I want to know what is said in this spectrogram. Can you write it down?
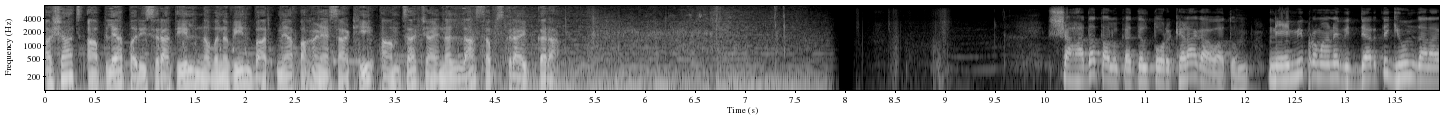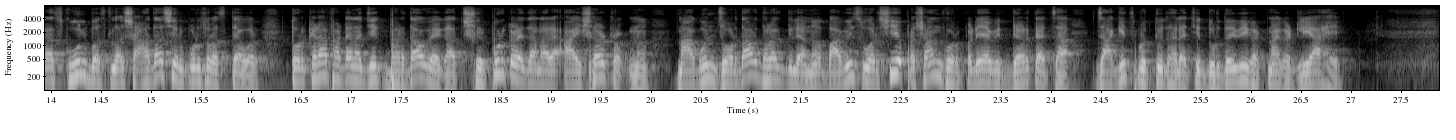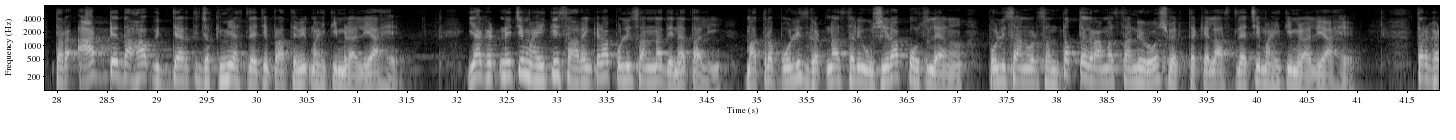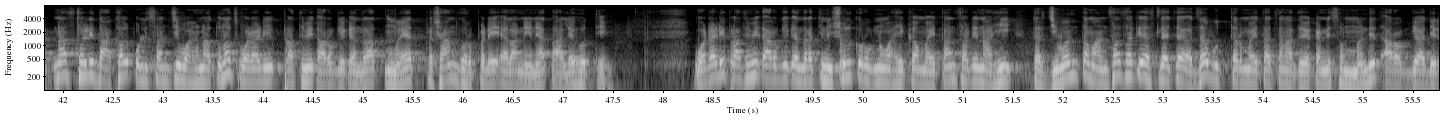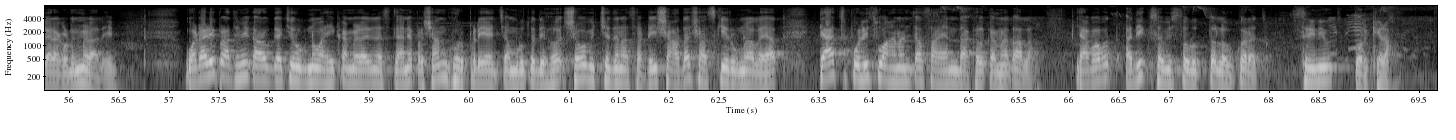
अशाच आपल्या परिसरातील नवनवीन बातम्या पाहण्यासाठी आमचा चॅनलला सबस्क्राईब करा. शहादा तालुक्यातील तोरखेडा गावातून नेहमीप्रमाणे विद्यार्थी घेऊन जाणाऱ्या स्कूल बसला शहादा शिरपूर रस्त्यावर तोरखेडा फाट्यानजीक भरधाव वेगात शिरपूरकडे जाणाऱ्या आयशर ट्रकनं मागून जोरदार धडक दिल्यानं बावीस वर्षीय प्रशांत घोरपडे या विद्यार्थ्याचा जागीच मृत्यू झाल्याची दुर्दैवी घटना घडली आहे. तर आठ ते दहा विद्यार्थी जखमी असल्याची प्राथमिक माहिती मिळाली आहे. या घटनेची माहिती सारंगखेडा पोलिसांना देण्यात आली. मात्र पोलीस घटनास्थळी उशिरा पोहोचल्यानं पोलिसांवर संतप्त ग्रामस्थांनी रोष व्यक्त केला असल्याची माहिती मिळाली आहे. तर घटनास्थळी दाखल पोलिसांची वाहनातूनच वडाडी प्राथमिक आरोग्य केंद्रात मयत प्रशांत घोरपडे याला नेण्यात आले होते. वडाडी प्राथमिक आरोग्य केंद्राची निशुल्क रुग्णवाहिका मैतांसाठी नाही तर जिवंत माणसासाठी असल्याचे अजब उत्तर मैताच्या नातेवाईकांनी संबंधित आरोग्य अधिकाऱ्याकडून मिळाले. वडाळी प्राथमिक आरोग्याची रुग्णवाहिका मिळाली नसल्याने प्रशांत घोरपडे यांचा मृतदेह शवविच्छेदनासाठी शहादा शासकीय रुग्णालयात त्याच पोलीस वाहनांच्या सहाय्याने दाखल करण्यात आला. याबाबत अधिक सविस्तर वृत्त लवकरच श्रीन्यूज तोरखेडा.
